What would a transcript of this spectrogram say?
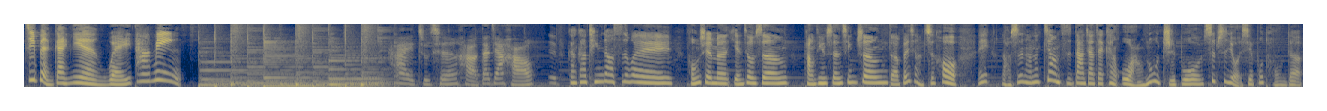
基本概念：维他命。嗨，主持人好，大家好。刚刚听到四位同学们、研究生、旁听生、新生的分享之后，哎，老师呢？那这样子，大家在看网络直播，是不是有些不同的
